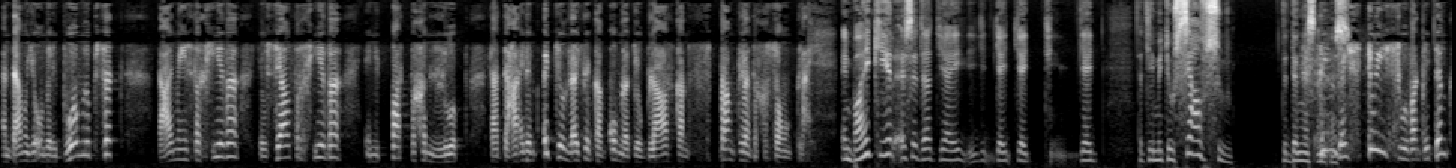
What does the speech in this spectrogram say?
En dan moet jy onder die boomloop sit daai mens vergewe, jouself vergewe en die pad begin loop dat daai ding uit jou lyf kan kom dat jou blaas kan sprankelend en gesond bly. En baie keer is dit dat jy jy jy jy, jy dat jy met jouself so die ding is in is. Jy stoei so want jy dink,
